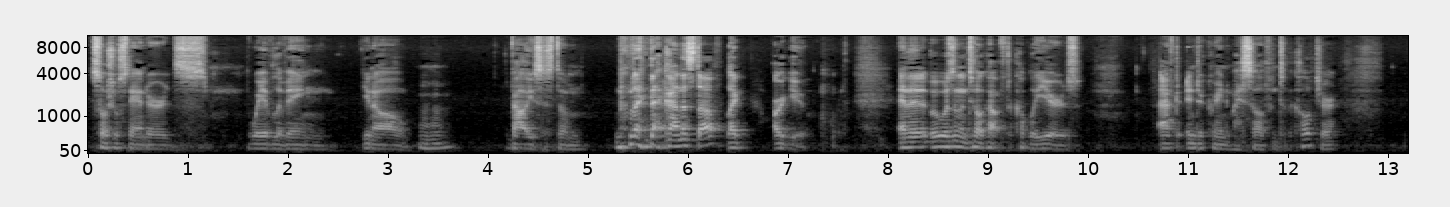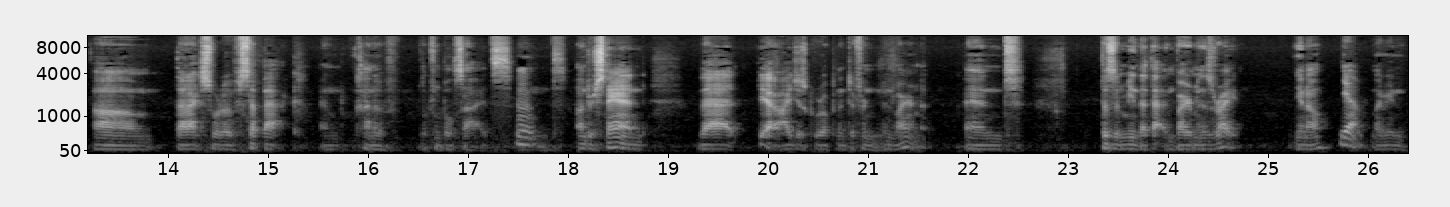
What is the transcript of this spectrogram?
social standards, way of living, you know, mm-hmm. value system, like that kind of stuff, like argue. And it, it wasn't until a couple of years after integrating myself into the culture um, that I sort of step back and kind of look from both sides hmm. and understand that yeah, I just grew up in a different environment, and doesn't mean that that environment is right. You know? Yeah. I mean,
